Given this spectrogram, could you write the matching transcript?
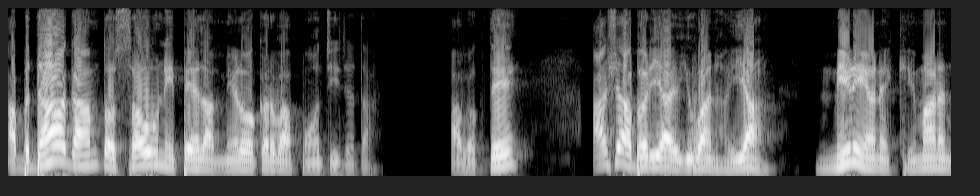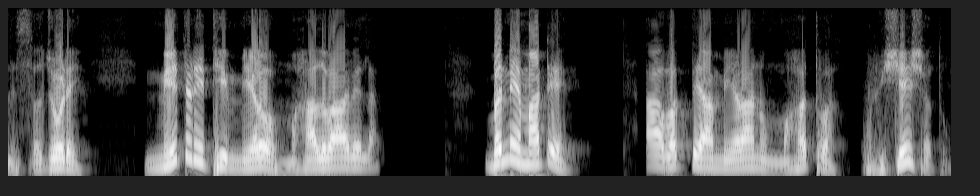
આ બધા ગામ તો સૌની પહેલા મેળો કરવા પહોંચી જતા. આ વખતે આશાભર્યા યુવાન હૈયા, મીણી અને ખીમાનંદ સજોડે મેતડીથી મેળો મહાલવા આવેલા. બંને માટે આ વખતે આ મેળાનું મહત્વ વિશેષ હતું.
